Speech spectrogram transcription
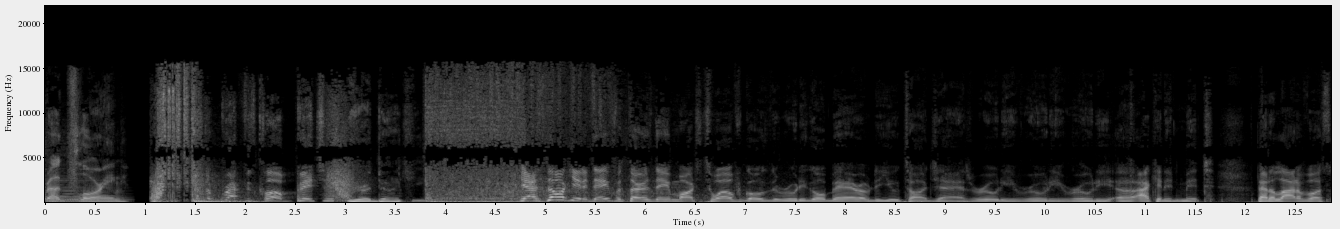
Rug Flooring. The Breakfast Club, bitches. You're a donkey. Yeah, it's Donkey today for Thursday, March 12th. Goes to Rudy Gobert of the Utah Jazz. Rudy, Rudy, Rudy. Uh, I can admit that a lot of us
